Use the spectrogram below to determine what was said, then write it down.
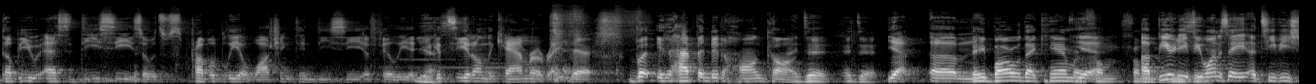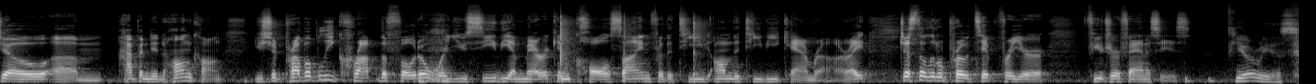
WSDC, so it's probably a Washington D.C. affiliate. You Yes. can see it on the camera right there, but it happened in Hong Kong. It did. It did. Yeah. Um, They borrowed that camera yeah. from from uh, Beardy, if you want to say a TV show um, happened in Hong Kong, you should probably crop the photo where you see the American call sign for the TV on the TV camera. All right, just a little pro tip for your future fantasies. Furious.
